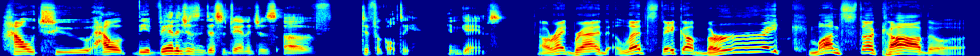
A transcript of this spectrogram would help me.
how to how the advantages and disadvantages of difficulty in games. all right, Brad, let's take a break. Monster Cardo.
